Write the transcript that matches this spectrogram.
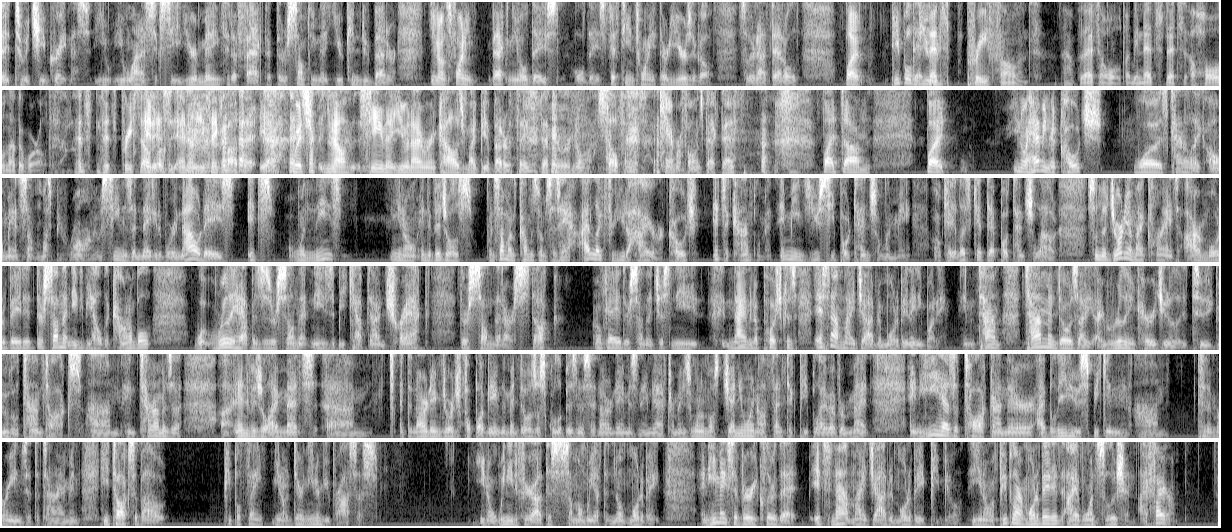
to achieve greatness. You you want to succeed. You're admitting to the fact that there's something that you can do better. You know, it's funny, back in the old days, old days, 15, 20, 30 years ago, so they're not that old. But people Th- view that's pre-phones. Uh, that's old. I mean, that's that's a whole nother world. That's that's pre-cell It phones. is. I know you think about that. Yeah. Which, you know, seeing that you and I were in college might be a better thing that there were no cell phones, camera phones back then. but, um, but, you know, having a coach was kind of like, oh man, something must be wrong. It was seen as a negative. Where nowadays, it's when these, you know, individuals, when someone comes to them and says, hey, I'd like for you to hire a coach, it's a compliment. It means you see potential in me. Okay, let's get that potential out. So, the majority of my clients are motivated. There's some that need to be held accountable. What really happens is there's some that needs to be kept on track. There's some that are stuck. Okay, there's some that just need not even a push because it's not my job to motivate anybody. Tom Tom Mendoza. I, I really encourage you to, to Google Tom Talks. Um, and Tom is a individual I met. Um, at the Notre Dame Georgia football game. The Mendoza School of Business at Notre Dame is named after him. He's one of the most genuine, authentic people I've ever met. And he has a talk on there. I believe he was speaking um, to the Marines at the time. And he talks about people think, you know, during the interview process, you know, we need to figure out this is someone we have to motivate. And he makes it very clear that it's not my job to motivate people. You know, if people aren't motivated, I have one solution I fire them.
